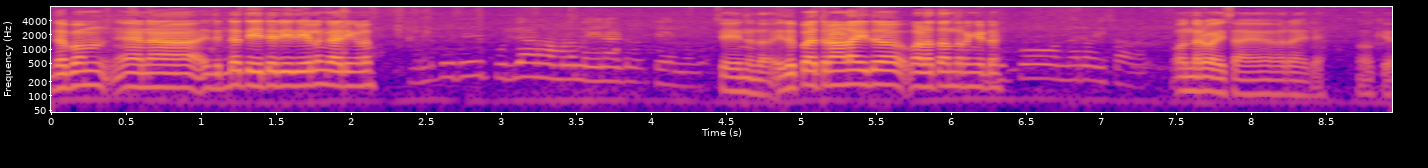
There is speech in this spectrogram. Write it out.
ഇതപ്പം എന്നാ ഇതിന്റെ തീറ്റ രീതികളും കാര്യങ്ങളും? നമ്മളിപ്പോൾ പുല്ലാണ് നമ്മൾ മെയിനായിട്ട് ചെയ്യുന്നത്. ചെയ്യുന്നത്. ഇതിപ്പോൾ എത്ര ആളാണ് ഇത് വളർത്താൻ തുടങ്ങിയിട്ട്? ഇപ്പോൾ ഒന്നര വയസ്സായവരല്ലേ ഓക്കെ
